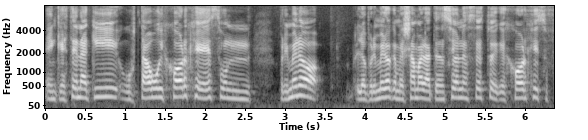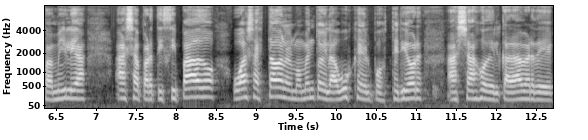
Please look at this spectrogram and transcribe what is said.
en que estén aquí Gustavo y Jorge, es un... Primero, lo primero que me llama la atención es esto de que Jorge y su familia haya participado o haya estado en el momento de la búsqueda del posterior hallazgo del cadáver de,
